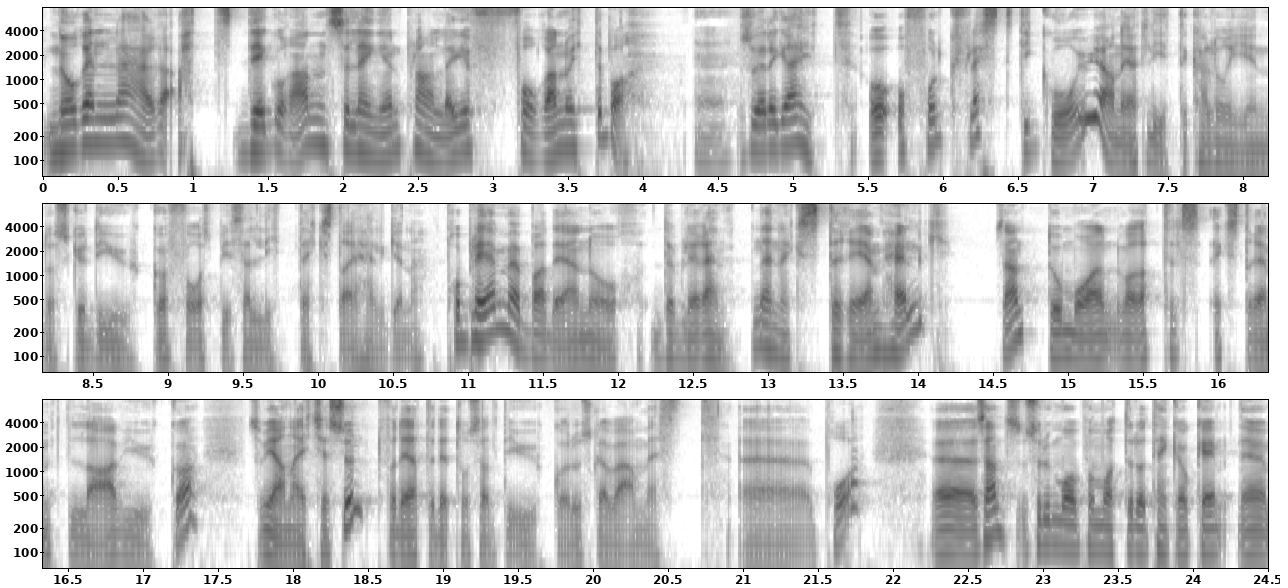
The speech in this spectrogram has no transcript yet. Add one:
Når en lærer at det går an så lenge en planlegger foran og etterpå, Mm. så er det greit. Og, og folk flest de går jo gjerne i et lite kaloriunderskudd i uka for å spise litt ekstra i helgene. Problemet er bare det når det blir enten en ekstrem helg sant? Da må den være til ekstremt lav i uka, som gjerne ikke er sunt, for det er tross alt i uka du skal være mest eh, på. Eh, sant? Så du må på en måte tenke OK, eh,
